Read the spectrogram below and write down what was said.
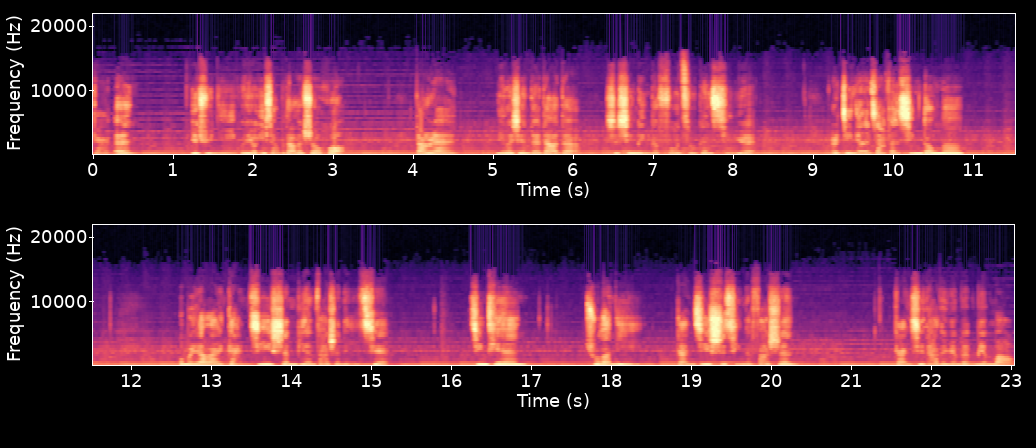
感恩，也许你会有意想不到的收获。当然，你会先得到的是心灵的富足跟喜悦。而今天的加分行动呢？我们要来感激身边发生的一切。今天除了你感激事情的发生，感谢它的原本面貌，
